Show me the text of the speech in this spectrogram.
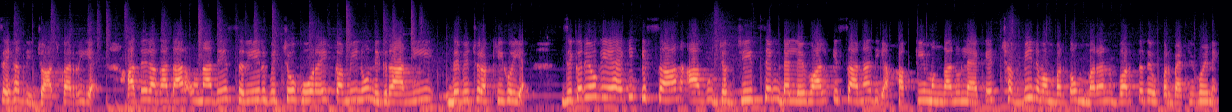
ਸਿਹਤ ਦੀ ਜਾਂਚ ਕਰ ਰਹੀ ਹੈ ਅਤੇ ਲਗਾਤਾਰ ਉਹਨਾਂ ਦੇ ਸਰੀਰ ਵਿੱਚੋਂ ਹੋ ਰਹੀ ਕਮੀ ਨੂੰ ਨਿਗਰਾਨੀ ਦੇ ਵਿੱਚ ਰੱਖੀ ਹੋਈ ਹੈ। ਜ਼ਿਕਰਯੋਗ ਇਹ ਹੈ ਕਿ ਕਿਸਾਨ ਆਗੂ ਜਗਜੀਤ ਸਿੰਘ ਡੱਲੇਵਾਲ ਕਿਸਾਨਾਂ ਦੀਆਂ ਹੱਕੀ ਮੰਗਾਂ ਨੂੰ ਲੈ ਕੇ 26 ਨਵੰਬਰ ਤੋਂ ਮਰਨ ਵਰਤ ਦੇ ਉੱਪਰ ਬੈਠੇ ਹੋਏ ਨੇ,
